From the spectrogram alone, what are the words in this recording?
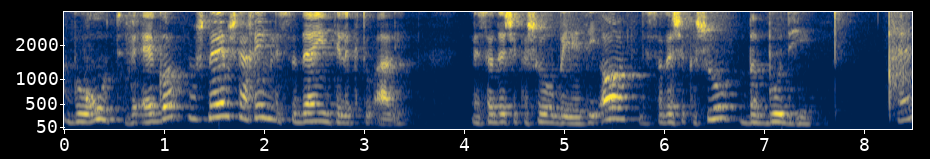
בורות ואגו, הם שניהם שייכים לשדה האינטלקטואלי. לשדה שקשור בידיעות, לשדה שקשור בבודהי. כן?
